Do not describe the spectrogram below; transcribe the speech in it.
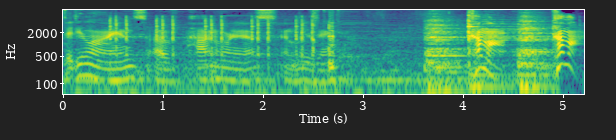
50 lines of hot and horniness and losing. Come on, come on.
